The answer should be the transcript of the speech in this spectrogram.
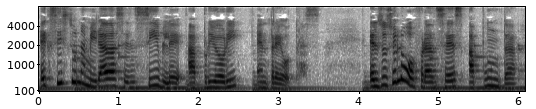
¿Existe una mirada sensible a priori, entre otras? El sociólogo francés apunta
